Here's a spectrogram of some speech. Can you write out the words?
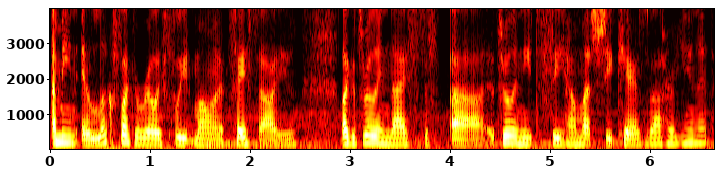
I mean, it looks like a really sweet moment at face value. Like it's really nice to, uh, it's really neat to see how much she cares about her unit,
